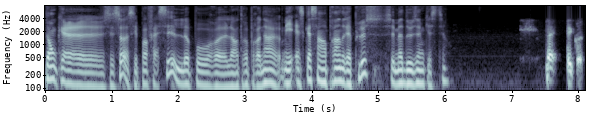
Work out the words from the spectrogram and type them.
Donc, euh, c'est ça, c'est pas facile là, pour euh, l'entrepreneur. Mais est-ce que ça en prendrait plus? C'est ma deuxième question. Ben, écoute,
